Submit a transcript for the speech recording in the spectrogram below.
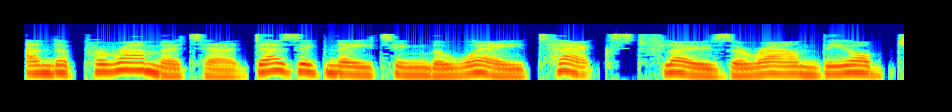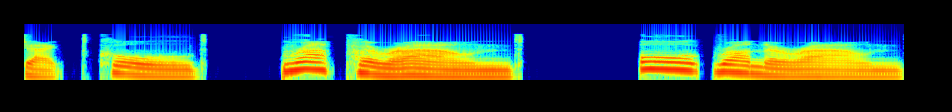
and a parameter designating the way text flows around the object called wraparound or runaround.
